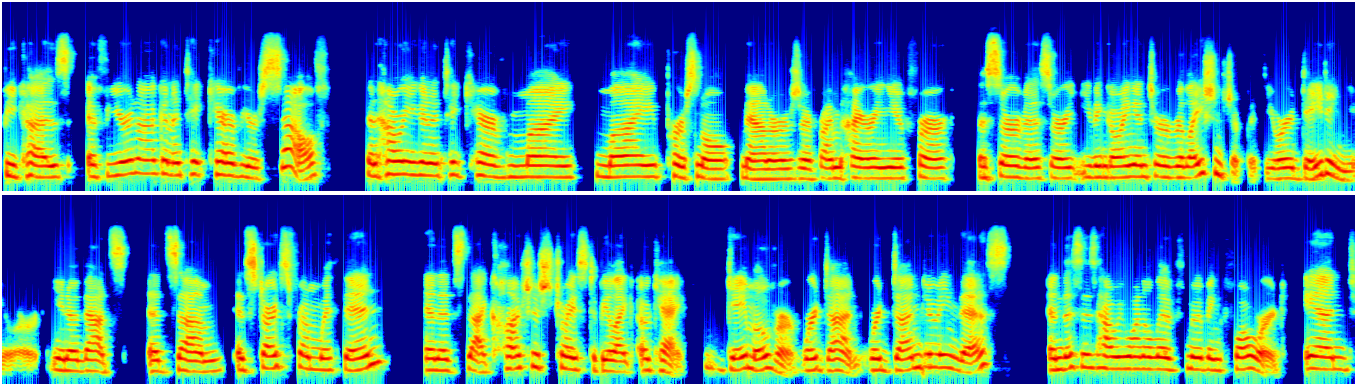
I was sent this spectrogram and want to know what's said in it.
Because if you're not going to take care of yourself, then how are you going to take care of my my personal matters or if i'm hiring you for a service or even going into a relationship with you or dating you or you know that's it's um it starts from within and it's that conscious choice to be like okay game over. We're done. We're done doing this. And this is how we want to live moving forward. And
